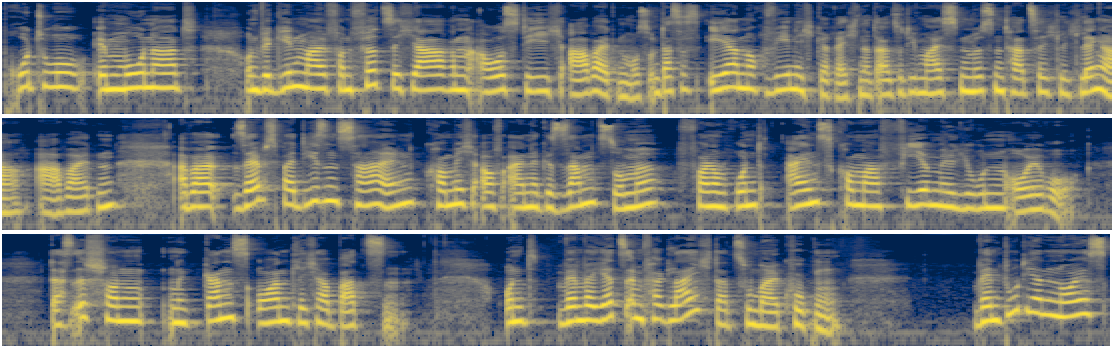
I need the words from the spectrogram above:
brutto im Monat und wir gehen mal von 40 Jahren aus, die ich arbeiten muss. Und das ist eher noch wenig gerechnet. Also die meisten müssen tatsächlich länger arbeiten. Aber selbst bei diesen Zahlen komme ich auf eine Gesamtsumme von rund 1,4 Millionen Euro. Das ist schon ein ganz ordentlicher Batzen. Und wenn wir jetzt im Vergleich dazu mal gucken, wenn du dir ein neues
